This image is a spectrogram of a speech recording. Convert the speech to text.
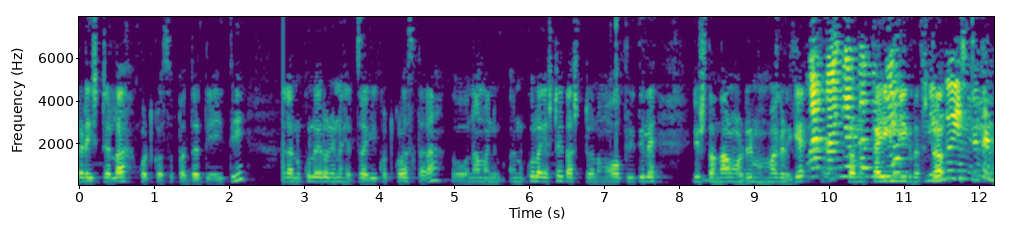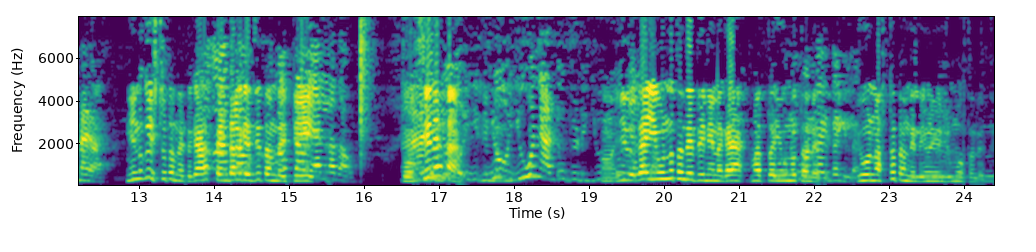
ಕಡೆ ಇಷ್ಟೆಲ್ಲ ಕೊಟ್ಟು ಕಳ್ಸೋ ಪದ್ಧತಿ ಐತಿ. ಆಗ ಅನುಕೂಲ ಇರೋರು ಏನೋ ಹೆಚ್ಚಾಗಿ ಕೊಟ್ಟು ಕಳಿಸ್ತಾರ ಸೊ ನಮ್ಮ ಅನು ಅನುಕೂಲ ಎಷ್ಟೈತೆ ಅಷ್ಟು ನಮ್ಮ ಅವ್ವ ಪ್ರೀತಿಲೆ ಇಷ್ಟು ತಂದಾಳ ನೋಡ್ರಿ ಮೊಮ್ಮಗಳಿಗೆ. ತಮ್ಮ ಕೈಗೆ ನೀಗದಷ್ಟು ನಿನಗೂ ಇಷ್ಟು ತಂದೈತಿ. ಈಗ ಪೆಂಡಲ್ ಗೆಜ್ಜಿ ತಂದೈತಿ. ತೋರ್ಸಿನಲ್ಲ ಇವನ್ ಈಗ ಇವನು ತಂದೈತಿ ನಿನಗ ಮತ್ತ ಇವನು ತಂದೈತಿ ಇವನ್ ಅಷ್ಟ ತಂದಿಲ್ಲ ಇವ್ ಮೂರ್ ತಂದೈತಿ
